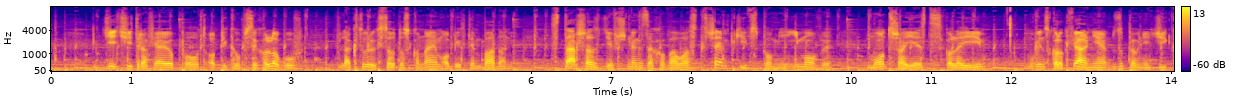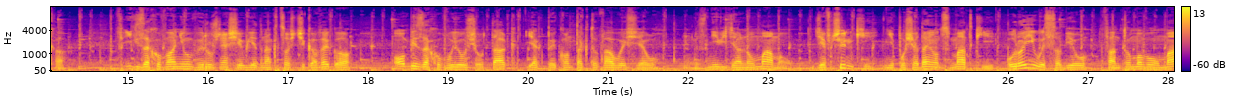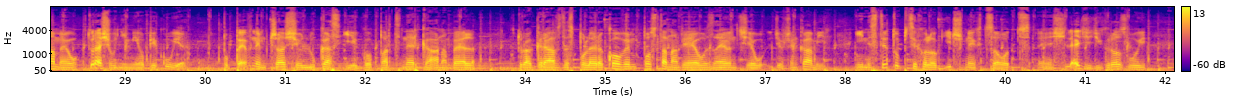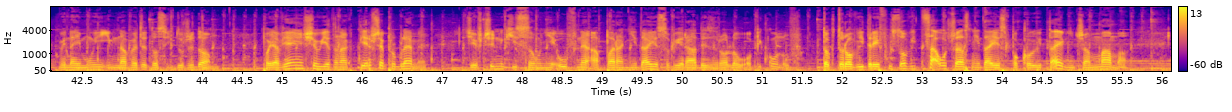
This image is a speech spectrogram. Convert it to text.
Dzieci trafiają pod opiekę psychologów, dla których są doskonałym obiektem badań. Starsza z dziewczynek zachowała strzępki wspomnień i mowy. Młodsza jest z kolei mówiąc kolokwialnie, zupełnie dzika. W ich zachowaniu wyróżnia się jednak coś ciekawego. Obie zachowują się tak, jakby kontaktowały się z niewidzialną mamą. Dziewczynki, nie posiadając matki, uroiły sobie fantomową mamę, która się nimi opiekuje. Po pewnym czasie Lukas i jego partnerka Annabelle, która gra w zespole rockowym, postanawiają zająć się dziewczynkami. Instytut Psychologiczny, chcąc e, śledzić ich rozwój, wynajmuje im nawet dosyć duży dom. Pojawiają się jednak pierwsze problemy. Dziewczynki są nieufne, a para nie daje sobie rady z rolą opiekunów. Doktorowi Dreyfusowi cały czas nie daje spokoju tajemnicza mama.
